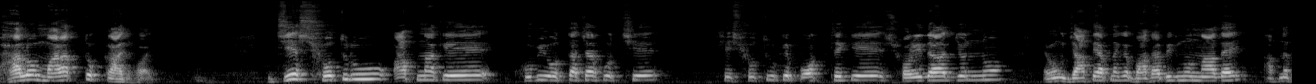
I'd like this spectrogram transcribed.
ভালো মারাত্মক কাজ হয়। যে শত্রু আপনাকে খুবই অত্যাচার করছে সেই শত্রুকে পথ থেকে সরিয়ে দেওয়ার জন্য এবং যাতে আপনাকে বাধাবিঘ্ন না দেয়, আপনার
